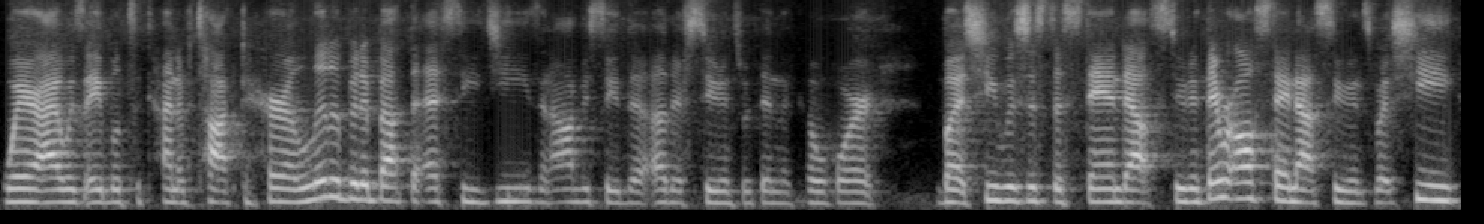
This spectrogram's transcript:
where I was able to kind of talk to her a little bit about the SDGs and obviously the other students within the cohort. But she was just a standout student. They were all standout students, but she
